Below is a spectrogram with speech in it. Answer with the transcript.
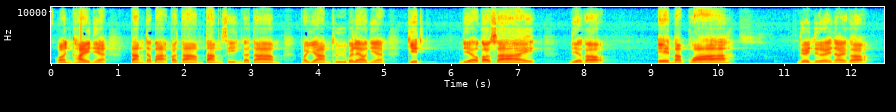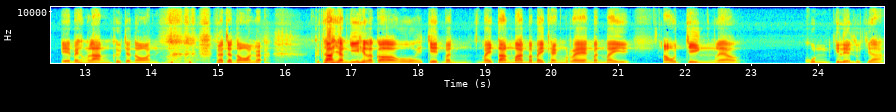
เพราะฉะนั้นใครเนี่ย ตั้งตบะก็ตาม ตั้งศีลก็ตาม พยายามถือไปแล้วเนี่ย จิต เดี๋ยวก็ซ้าย เดี๋ยวก็เอ็นมาขวา เหนื่อยเหนื่อยหน่อยก็เอ็นไปข้างหลังคือจะนอน น่าจะนอนแล้วคือถ้าอย่างนี้แล้วก็โอ้ยจิตมันไม่ตั้งมั่นมันไม่แข็งแรงมันไม่เอาจริงแล้ว คุณกิเลสหลุดยาก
